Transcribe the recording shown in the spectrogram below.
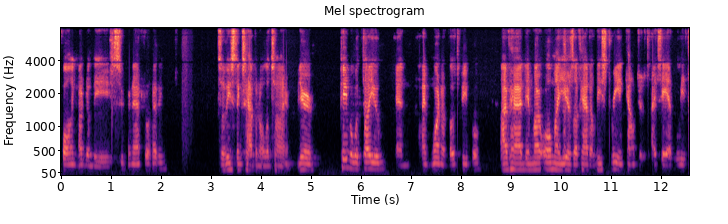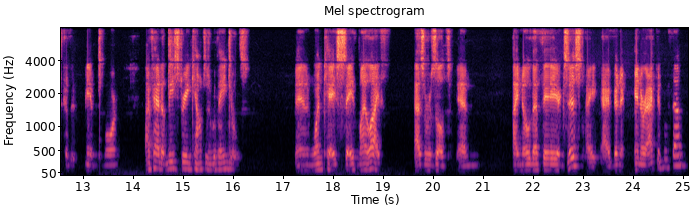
falling under the supernatural heading. So these things happen all the time. Your people will tell you, and I'm one of those people. I've had in my all my years, I've had at least three encounters. I say at least because it may have been more. I've had at least three encounters with angels, and one case, saved my life as a result. And I know that they exist. I, have been interacted with them.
